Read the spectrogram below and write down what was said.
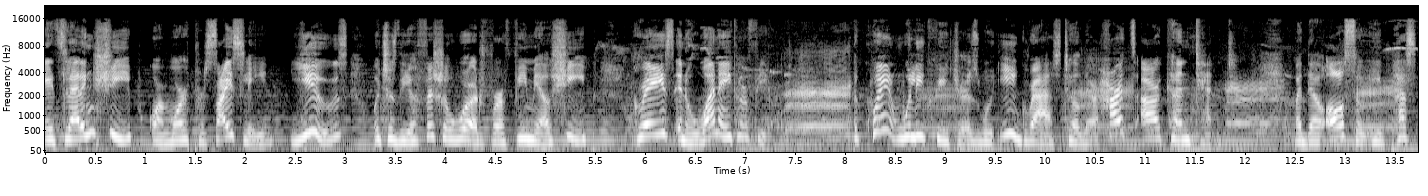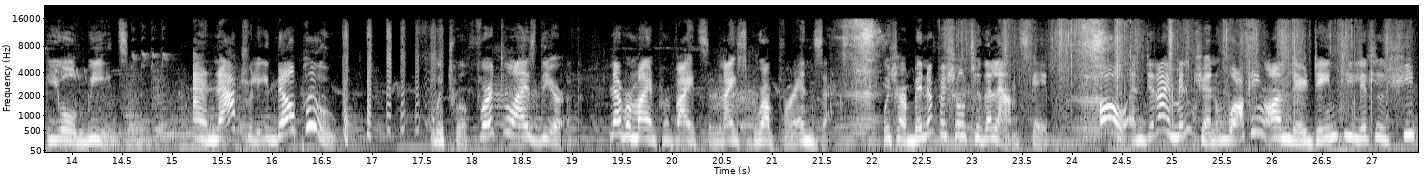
It's letting sheep, or more precisely, ewes, which is the official word for a female sheep, graze in a one acre field. The quaint woolly creatures will eat grass till their hearts are content. But they'll also eat pesky old weeds. And naturally, they'll poo, which will fertilize the earth. Never mind provide some nice grub for insects, which are beneficial to the landscape. Oh, and did I mention walking on their dainty little sheep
